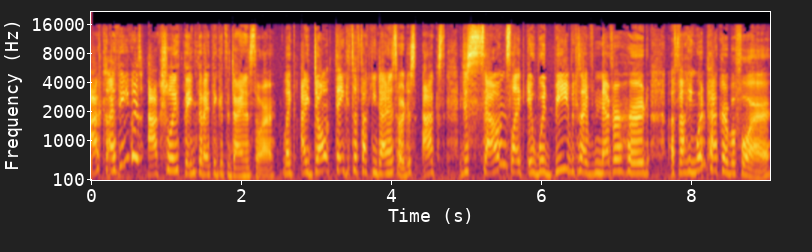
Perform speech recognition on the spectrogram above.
I think you guys actually think that I think it's a dinosaur. Like, I don't think it's a fucking dinosaur. It just acts, it just sounds like it would be because I've never heard a fucking woodpecker before.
